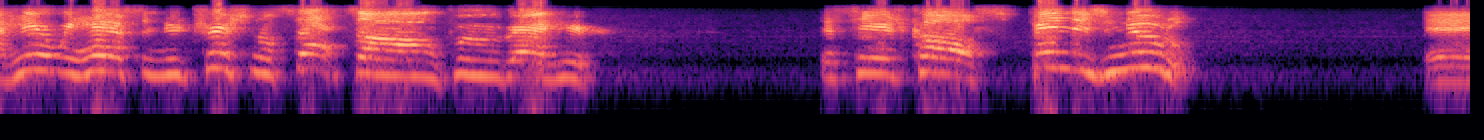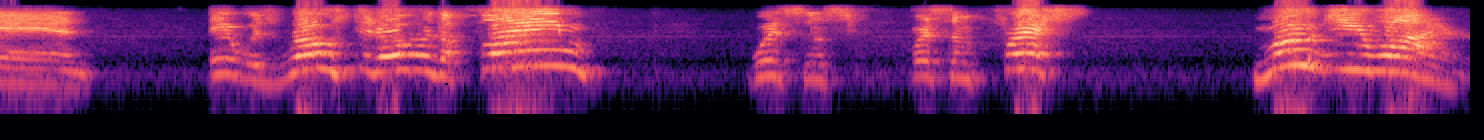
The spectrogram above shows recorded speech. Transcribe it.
Now here we have some nutritional satsang food right here. This here is called spinach noodle. And it was roasted over the flame with some with some fresh Mooji water.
